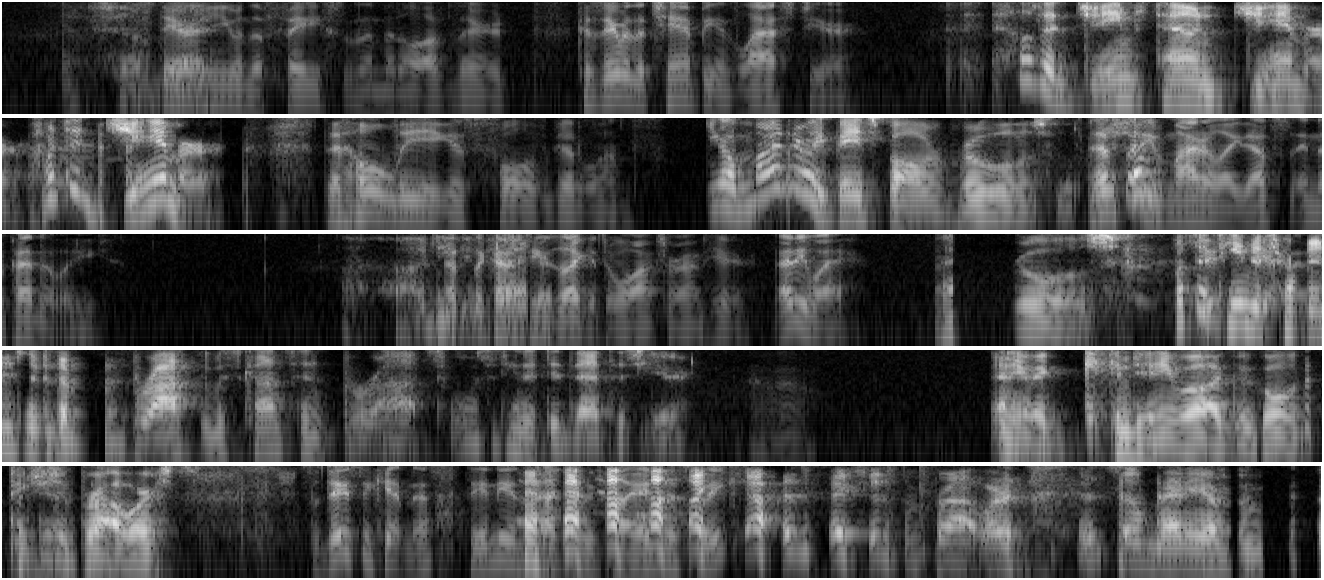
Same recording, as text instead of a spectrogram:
so staring good. you in the face in the middle of their because they were the champions last year. The hell's a Jamestown jammer? What's a jammer? That whole league is full of good ones. you know, minor league baseball rules. That's There's not some- even minor league. That's independent league. Oh, That's the kind of teams I get to watch around here. Anyway, rules. What's the team that turned into the Brats, the Wisconsin Brats? What was the team that did that this year? I don't know. Anyway, continue while I Google pictures of bratwursts. So Jason Kipnis, the Indians technically played this week. God, pictures of bratwursts. There's so many of them.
